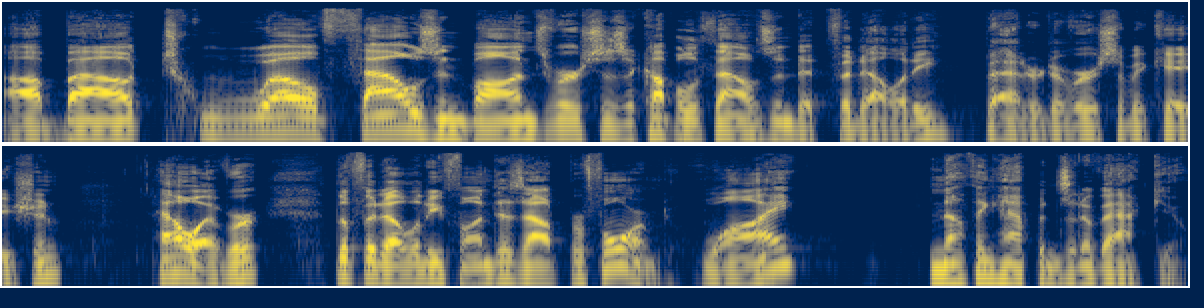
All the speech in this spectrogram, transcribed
About 12,000 bonds versus a couple of thousand at Fidelity, better diversification. However, the Fidelity fund has outperformed. Why? Nothing happens in a vacuum.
